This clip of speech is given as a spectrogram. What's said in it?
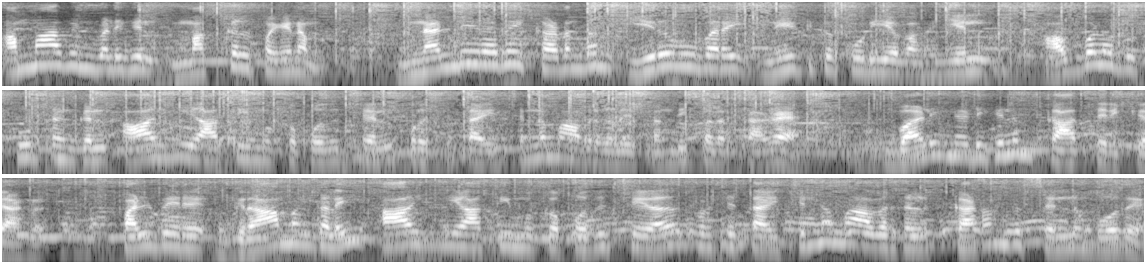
அம்மாவின் வழியில் மக்கள் பயணம் நள்ளிரவை கடந்தும் இரவு வரை நீட்டிக்கக்கூடிய வகையில் அவ்வளவு கூட்டங்கள் அஇஅதிமுக பொதுச் செயல் புரட்சித்தாய் சின்னம்மா அவர்களை சந்திப்பதற்காக வழிநடிகளும் காத்திருக்கிறார்கள். பல்வேறு கிராமங்களை அஇஅதிமுக பொதுச் செயலாளர் புரட்சித்தாய் சின்னம்மா அவர்கள் கடந்து செல்லும் போது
